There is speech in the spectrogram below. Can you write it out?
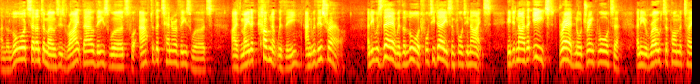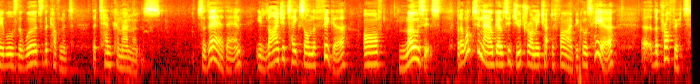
And the Lord said unto Moses, Write thou these words, for after the tenor of these words I have made a covenant with thee and with Israel. And he was there with the Lord forty days and forty nights. He did neither eat bread nor drink water, and he wrote upon the tables the words of the covenant, the Ten Commandments. So there, then, Elijah takes on the figure of Moses. But I want to now go to Deuteronomy chapter 5 because here uh, the prophet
